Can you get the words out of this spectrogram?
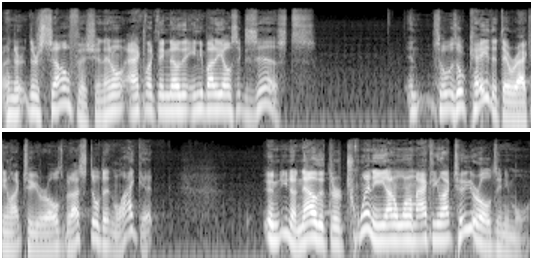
And they're, they're selfish and they don't act like they know that anybody else exists. And so it was okay that they were acting like two year olds, but I still didn't like it. And, you know, now that they're 20, I don't want them acting like two year olds anymore.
